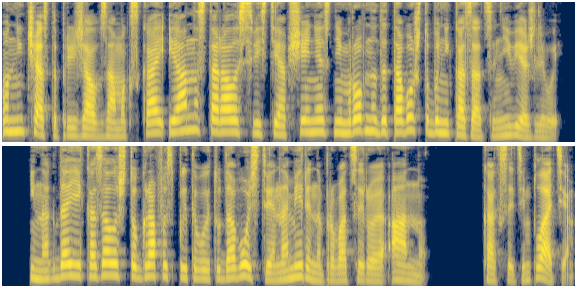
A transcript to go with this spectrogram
Он нечасто приезжал в замок Скай, и Анна старалась свести общение с ним ровно до того, чтобы не казаться невежливой. Иногда ей казалось, что граф испытывает удовольствие, намеренно провоцируя Анну. Как с этим платьем?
